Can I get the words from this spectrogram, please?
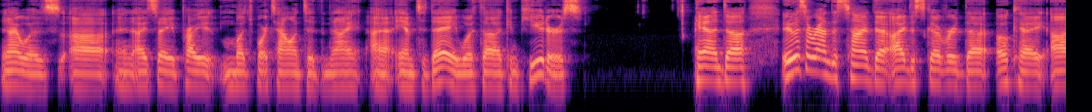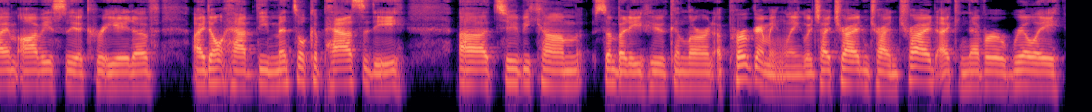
than I was, uh, and I'd say probably much more talented than I, I am today with uh, computers. And uh, it was around this time that I discovered that okay, I'm obviously a creative. I don't have the mental capacity uh, to become somebody who can learn a programming language. I tried and tried and tried. I can never really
